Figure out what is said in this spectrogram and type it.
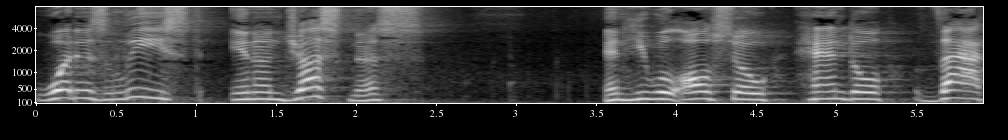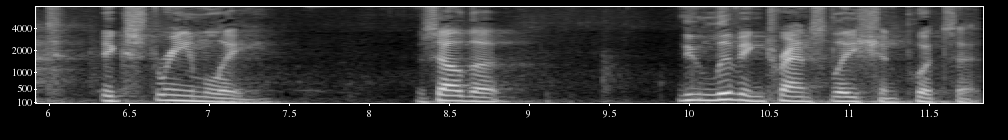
what is least in unjustness, and he will also handle that extremely. That's how the New Living Translation puts it.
